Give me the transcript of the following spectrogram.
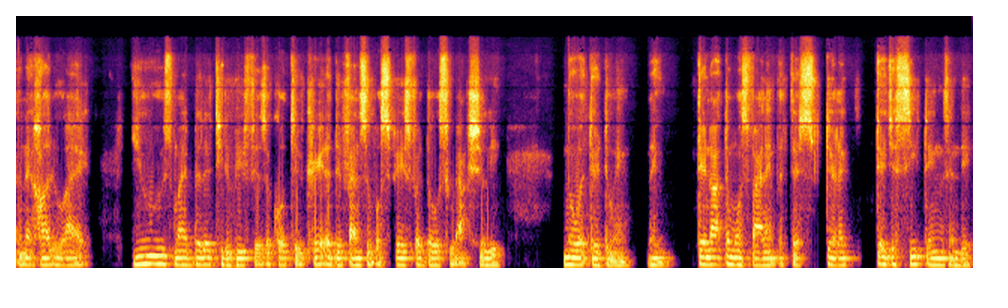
And like how do i use my ability to be physical to create a defensible space for those who actually know what they're doing. Like they're not the most violent, but they're they're like they just see things and they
